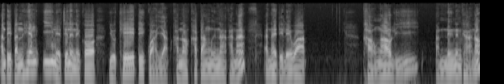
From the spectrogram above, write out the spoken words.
อันที่ปันแฮงอีเนี่ยจื้อเนี่ยก็อยู่เคดีกว่าหยาบคะเนาะเขาตั้งมือนาค่ะนะ อันนี้ติเลยว่าข่าวเงาหลี อันหนึ่งนั่นค่ะเนาะ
